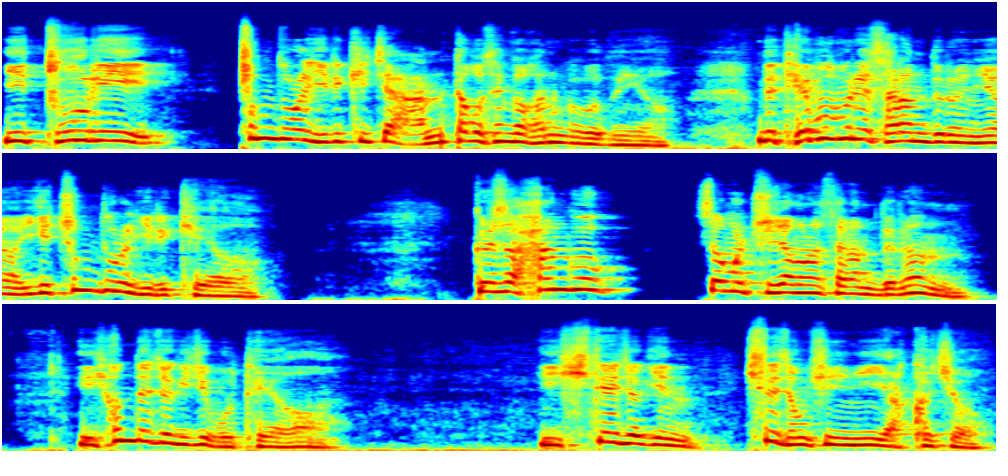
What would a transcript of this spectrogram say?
이 둘이 충돌을 일으키지 않다고 생각하는 거거든요. 근데 대부분의 사람들은요, 이게 충돌을 일으켜요. 그래서 한국성을 주장하는 사람들은 이 현대적이지 못해요. 이 시대적인, 시대 정신이 약하죠.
